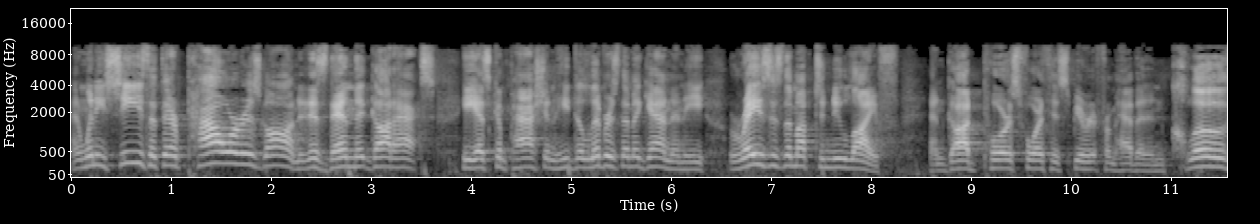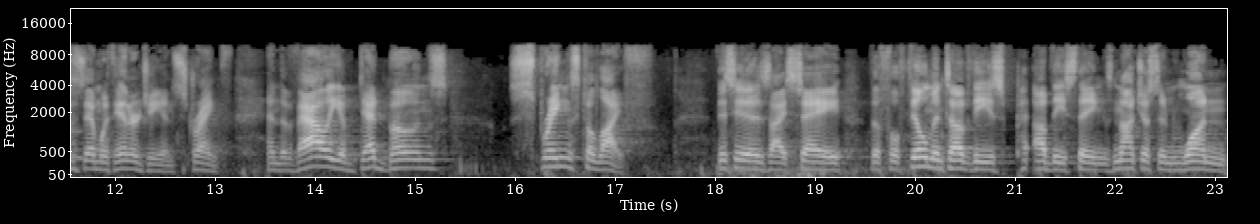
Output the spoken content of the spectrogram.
And when he sees that their power is gone, it is then that God acts. He has compassion, he delivers them again, and he raises them up to new life and God pours forth his Spirit from heaven and clothes them with energy and strength. And the valley of dead bones springs to life. This is, I say, the fulfillment of these, of these things, not just in one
